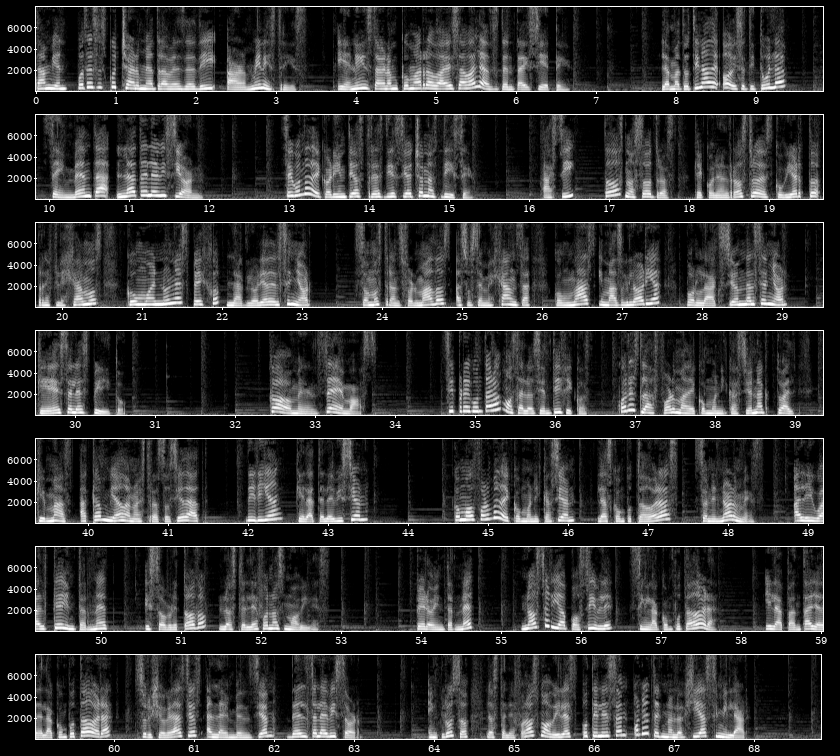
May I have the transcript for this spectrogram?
También puedes escucharme a través de DR Ministries y en Instagram como arroba isabela77. La matutina de hoy se titula Se inventa la televisión. Segunda de Corintios 3:18 nos dice, Así, todos nosotros, que con el rostro descubierto reflejamos como en un espejo la gloria del Señor, somos transformados a su semejanza con más y más gloria por la acción del Señor que es el espíritu. Comencemos. Si preguntáramos a los científicos cuál es la forma de comunicación actual que más ha cambiado a nuestra sociedad, dirían que la televisión. Como forma de comunicación, las computadoras son enormes, al igual que Internet y sobre todo los teléfonos móviles. Pero Internet no sería posible sin la computadora y la pantalla de la computadora surgió gracias a la invención del televisor. Incluso los teléfonos móviles utilizan una tecnología similar.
